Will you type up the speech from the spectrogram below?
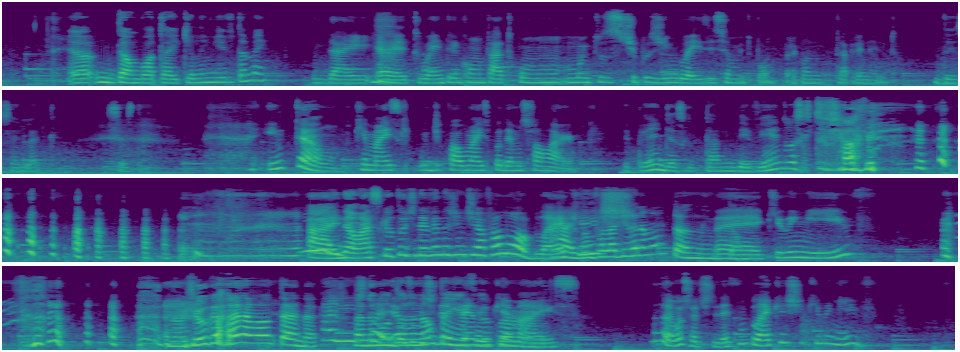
Então, bota aí Killing Eve também. Daí, é, tu entra em contato com muitos tipos de inglês. Isso é muito bom pra quando tu tá aprendendo. This I like. Sexta. Então, que mais, de qual mais podemos falar? Depende, as que tu tá me devendo ou as que tu já viu. Ai, não, as que eu tô te devendo a gente já falou. Black. Ai, vamos falar de Hannah Montana, então. É, Killing Eve. Não julga Hannah Montana. Hannah eu Montana não te tem devendo o que mais. Não, eu só te devo Blackish e Killing Eve.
